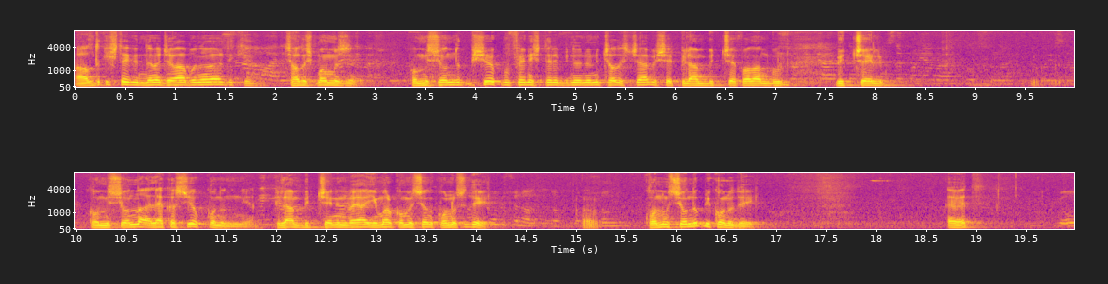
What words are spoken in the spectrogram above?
Aldık işte gündeme cevabını verdik ya. Çalışmamızı. Komisyonluk bir şey yok. Bu fen işleri bir önünü çalışacağı bir şey. Plan bütçe falan bu bütçeyle. Komisyonla alakası yok konunun ya. Plan bütçenin veya imar komisyonu konusu değil. Tamam. Komisyonluk bir konu değil. Evet. Yolsa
